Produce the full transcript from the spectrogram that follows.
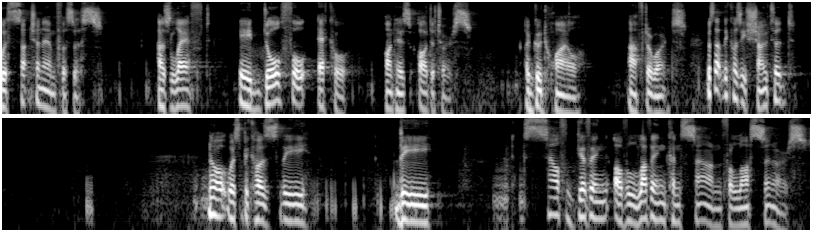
with such an emphasis as left a doleful echo on his auditors a good while afterwards. Was that because he shouted? No, it was because the, the self giving of loving concern for lost sinners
